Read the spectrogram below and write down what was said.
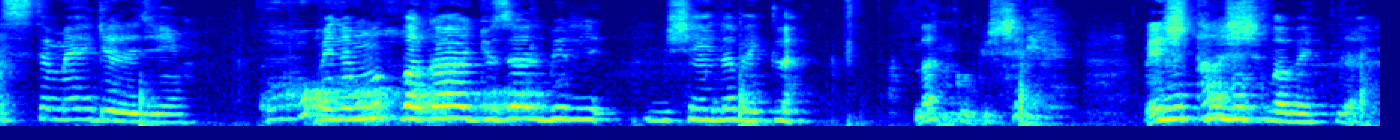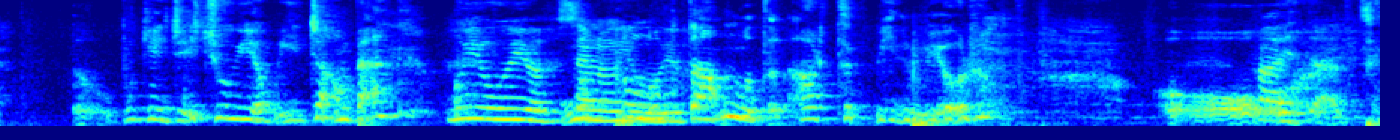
istemeye geleceğim. Oh, Beni mutlaka güzel bir bir şeyle bekle. Nasıl bir şey? Beş taş. Mutlulukla bekle. Bu gece hiç uyuyamayacağım ben. Uyu uyu. Sen uyu uyu. Mutluluktan mıdır artık bilmiyorum. Oo. Haydi artık.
